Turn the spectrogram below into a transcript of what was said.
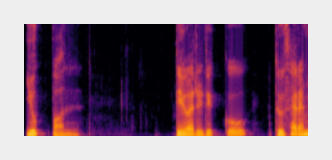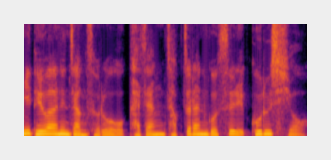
육번 대화를 듣고 두 사람이 대화하는 장소로 가장 적절한 곳을 고르시오.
